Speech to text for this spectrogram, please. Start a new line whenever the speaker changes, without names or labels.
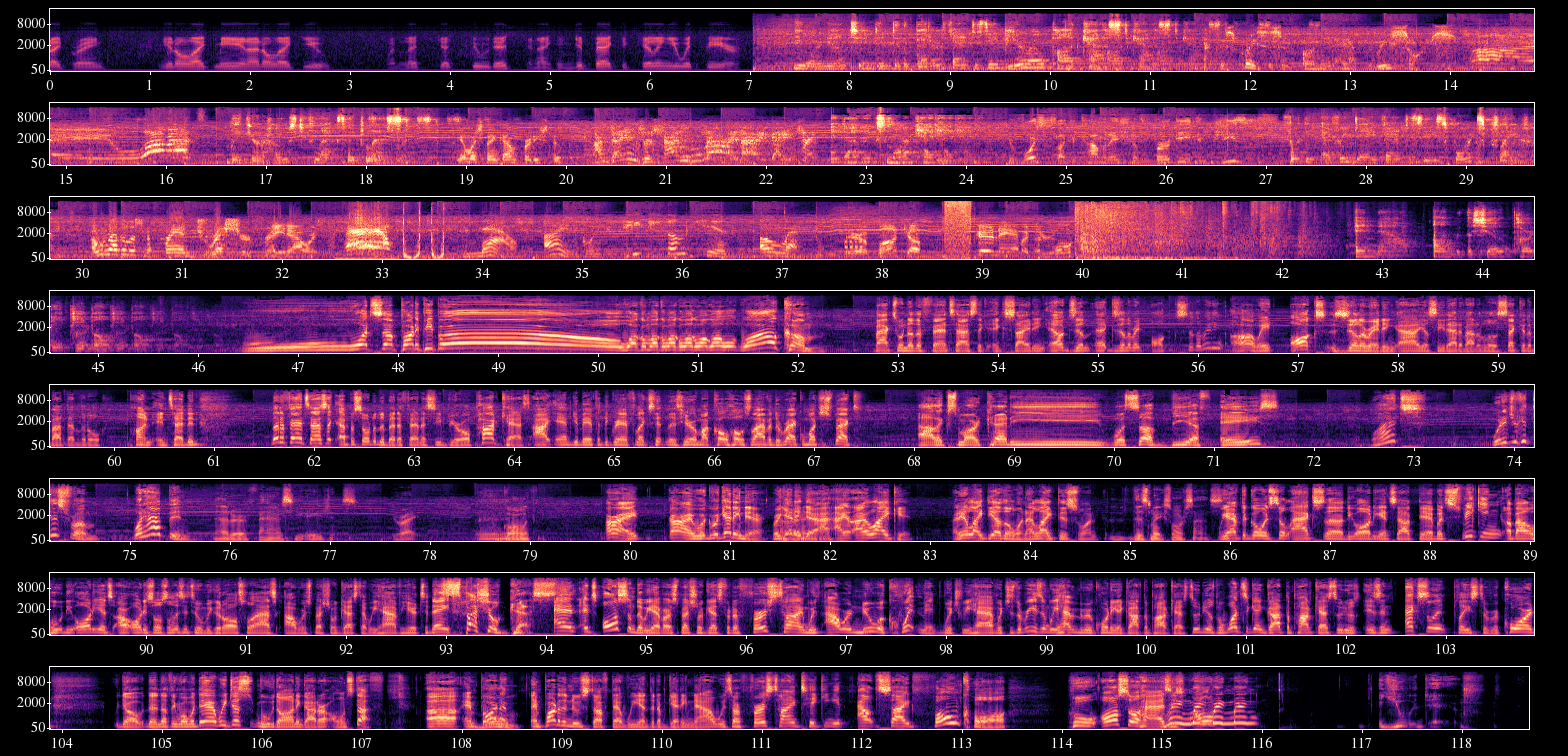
right, Brain. You don't like me, and I don't like you. But let's just do this, and I can get back to killing you with beer.
You are now tuned into the Better Fantasy Bureau podcast. podcast.
This place is an untapped resource.
I love it!
With your host, Flexa Bliss.
You must think I'm pretty stupid.
I'm dangerous. I'm very, very dangerous.
And Alex Marchetti.
Your voice is like a combination of Fergie and Jesus.
For the everyday fantasy sports player.
I would rather listen to Fran Drescher for eight hours.
Help!
Now, I am going to teach some kids a lesson.
They're a bunch of f***ing amateurs.
And now, on with the show, Party People.
What's up, party people? Welcome, welcome, welcome, welcome, welcome, welcome back to another fantastic, exciting, exhil- exhilarating, auxiliating. Oh wait, auxiliating. Ah, you'll see that about a little second about that little pun intended. Another fantastic episode of the Better Fantasy Bureau podcast. I am your man for the Grand Flex hit list here with my co-host live and direct with much respect.
Alex Marchetti, what's up, BFAs?
What? Where did you get this from? What happened?
Better fantasy agents.
You're right.
I'm going with you.
All right, all right, we're, we're getting there. We're getting
right.
there. I, I I like it. I didn't like the other one. I like this one.
This makes more sense.
We have to go and still ask uh, the audience out there. But speaking about who the audience, our audience also listen to, and we could also ask our special guest that we have here today.
Special guest.
And it's awesome that we have our special guest for the first time with our new equipment, which we have, which is the reason we haven't been recording at Got the Podcast Studios. But once again, Got the Podcast Studios is an excellent place to record. You know, nothing wrong with there. We just moved on and got our own stuff. Uh, and part of and part of the new stuff that we ended up getting now was our first time taking an outside phone call. Who also has his
ring, ring,
own-
ring, ring.
you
